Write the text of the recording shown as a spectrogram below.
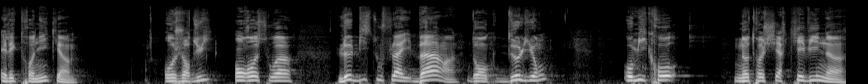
électronique. Aujourd'hui, on reçoit le Beast to Fly Bar, donc de Lyon. Au micro, notre cher Kevin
